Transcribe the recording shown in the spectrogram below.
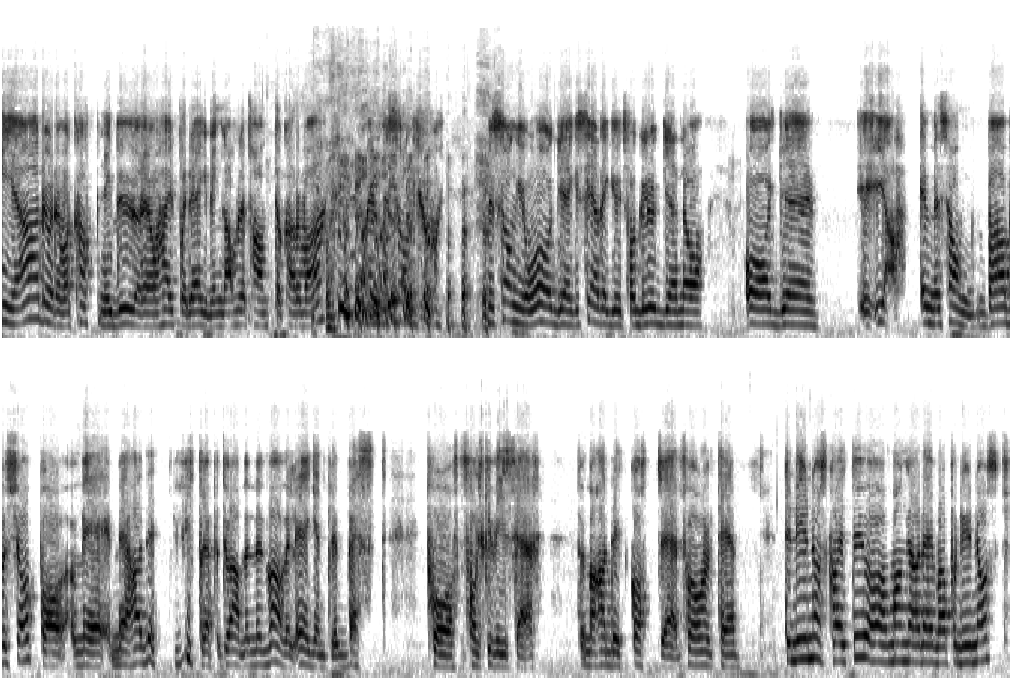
Ja, da det var 'Katten i buret' og 'Hei på deg, din gamle fant' og hva det var. Men vi sang jo Vi sang jo òg 'Jeg ser deg ut for gluggen' og, og eh, Ja. Vi sang 'Barbershop', og vi, vi hadde et vidt repertoar, men vi var vel egentlig best på folkeviser. For vi hadde et godt eh, forhold til, til nynorsk, vet du, og mange av dem var på nynorsk.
